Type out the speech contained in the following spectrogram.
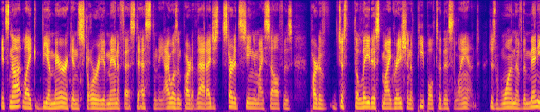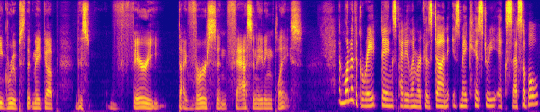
it's not like the American story of manifest destiny. I wasn't part of that. I just started seeing myself as part of just the latest migration of people to this land. Just one of the many groups that make up this very diverse and fascinating place. And one of the great things Patty Limerick has done is make history accessible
